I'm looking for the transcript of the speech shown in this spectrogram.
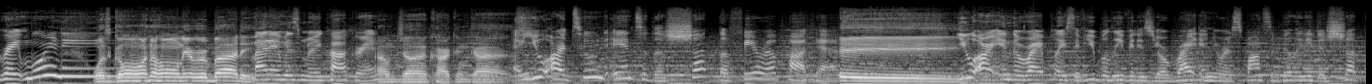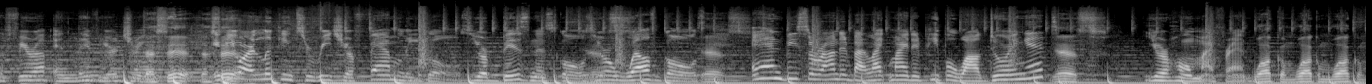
Great morning. What's going on, everybody? My name is Marie Cochran. I'm John Cochran, guys. And you are tuned in to the Shut the Fear Up podcast. Hey. You are in the right place if you believe it is your right and your responsibility to shut the fear up and live your dream. That's it. That's it. if it. you are looking to reach your family goals, your business goals, Yes. your wealth goals, Yes. and be surrounded by like minded people while doing it, Yes. you're home, my friend. Welcome, welcome, welcome.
